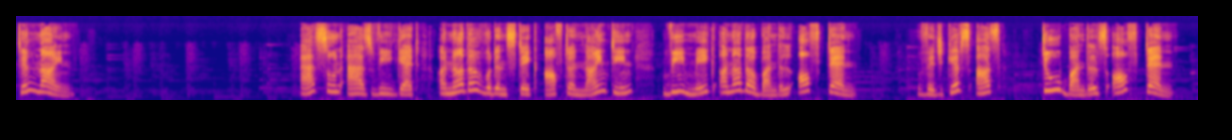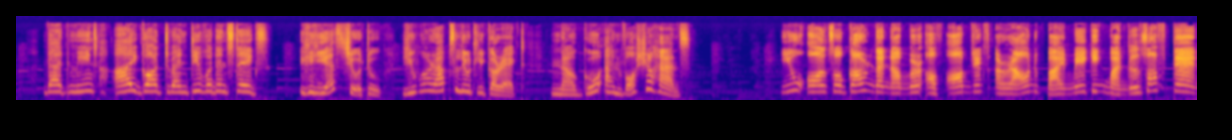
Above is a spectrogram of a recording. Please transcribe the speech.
till 9. As soon as we get another wooden stick after 19, we make another bundle of 10, which gives us 2 bundles of 10. That means I got 20 wooden sticks. yes, Chotu, you are absolutely correct. Now go and wash your hands. You also count the number of objects around by making bundles of 10.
